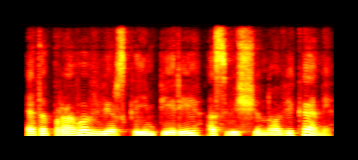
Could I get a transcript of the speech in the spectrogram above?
«Это право в Верской империи освящено веками».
